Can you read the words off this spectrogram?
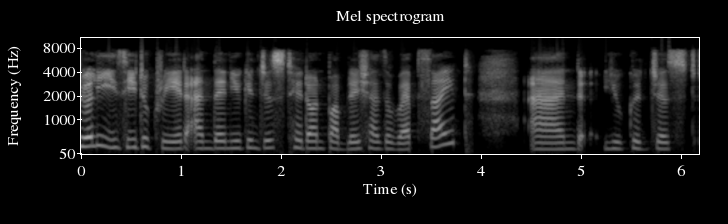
really easy to create and then you can just hit on publish as a website and you could just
